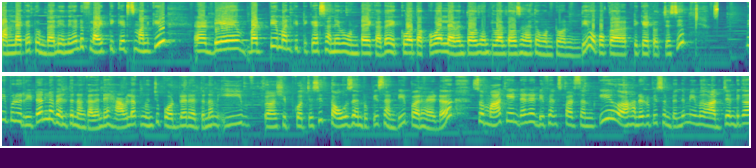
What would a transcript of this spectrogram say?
వన్ ల్యాక్ అయితే ఉండాలి. ఎందుకంటే ఫ్లైట్ టికెట్స్ మనకి డే బట్టి మనకి టికెట్స్ అనేవి ఉంటాయి కదా. ఎక్కువ తక్కువ లెవెన్ థౌసండ్ ట్వెల్వ్ థౌసండ్ అయితే ఉంటుంది ఒక్కొక్క టికెట్ వచ్చేసి. ఇప్పుడు రిటర్న్లో వెళ్తున్నాం కదండి. హ్యావ్లాక్ నుంచి పోర్ట్బ్లేర్ వెళ్తున్నాం. ఈ షిప్కి వచ్చేసి థౌజండ్ రూపీస్ అండి పర్ హెడ్ సో మాకేంటంటే డిఫెన్స్ పర్సన్కి హండ్రెడ్ రూపీస్ ఉంటుంది. మేము అర్జెంట్గా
